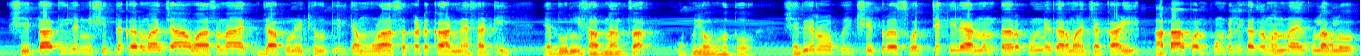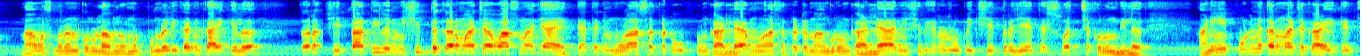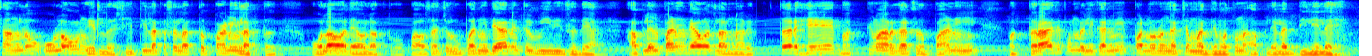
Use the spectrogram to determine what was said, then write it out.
शेतातील निषिद्ध कर्माच्या वासना ज्या कोणी ठेवतील त्या मुळासकट काढण्यासाठी या दोन्ही साधनांचा उपयोग होतो. शरीररूपी क्षेत्र स्वच्छ केल्यानंतर पुण्यकर्माच्या काळी आता आपण पुंडलिकाचं म्हणणं ऐकू लागलो नामस्मरण करू लागलो. मग पुंडलिकाने काय केलं? तर शेतातील निषिद्ध कर्माच्या वासना ज्या आहेत त्या त्यांनी मुळासकट उपटून काढल्या मुळासकट नांगरून काढल्या आणि शरीररूपी क्षेत्र जे ते स्वच्छ करून दिलं. आणि पुण्यकर्माच्या काळी ते चांगलं ओलावून घेतलं. शेतीला कसं लागतं? पाणी लागतं. ओलावा द्यावा लागतो. पावसाच्या रूपाने द्या नाही तर विहिरीचं द्या. आपल्याला पाणी द्यावंच लागणार आहे. तर हे भक्तिमार्गाचं पाणी भक्तराज पुंडलिकांनी पांडुरंगाच्या माध्यमातून आपल्याला दिलेलं आहे.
